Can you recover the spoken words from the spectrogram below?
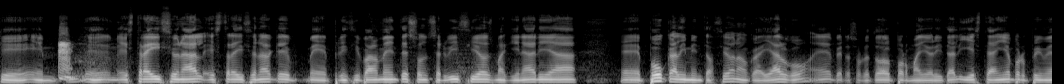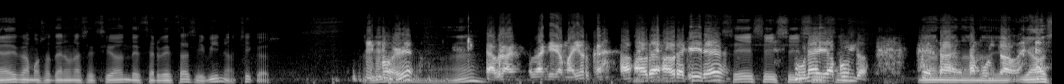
que en- es tradicional, es tradicional que eh, principalmente son servicios, maquinaria, eh, poca alimentación, aunque hay algo, eh, pero sobre todo por mayor y tal. Y este año por primera vez vamos a tener una sección de cervezas y vinos, chicos. Muy bien. Ah, habrá habrá que ir a Mallorca Ahora, ahora que ir, ¿eh? Sí, sí, sí. Una sí, y sí. apunta. No, no, no, apuntado. ya, ya os,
